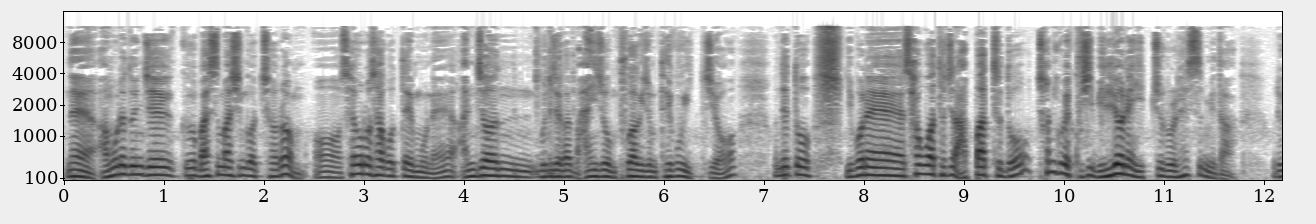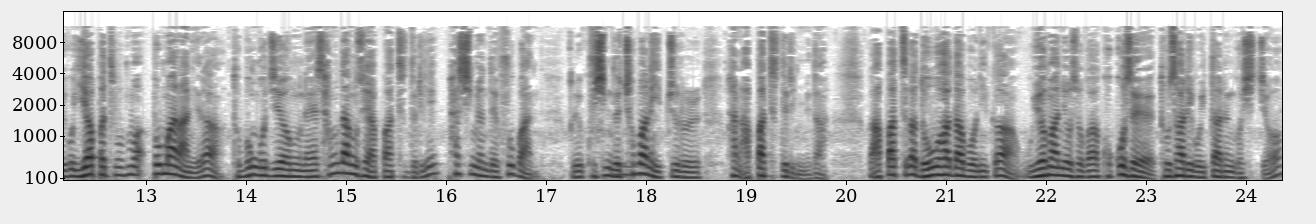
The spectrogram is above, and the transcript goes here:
네, 아무래도 이제 그 말씀하신 것처럼 어, 세월호 사고 때문에 안전 문제가 많이 좀 부각이 좀 되고 있죠. 근데 또 이번에 사고가 터진 아파트도 1991년에 입주를 했습니다. 그리고 이 아파트뿐만 아니라 도봉구 지역 내 상당수의 아파트들이 80년대 후반 그리고 90년대 초반에 입주를 한 아파트들입니다. 그 아파트가 노후하다 보니까 위험한 요소가 곳곳에 도사리고 있다는 것이죠.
